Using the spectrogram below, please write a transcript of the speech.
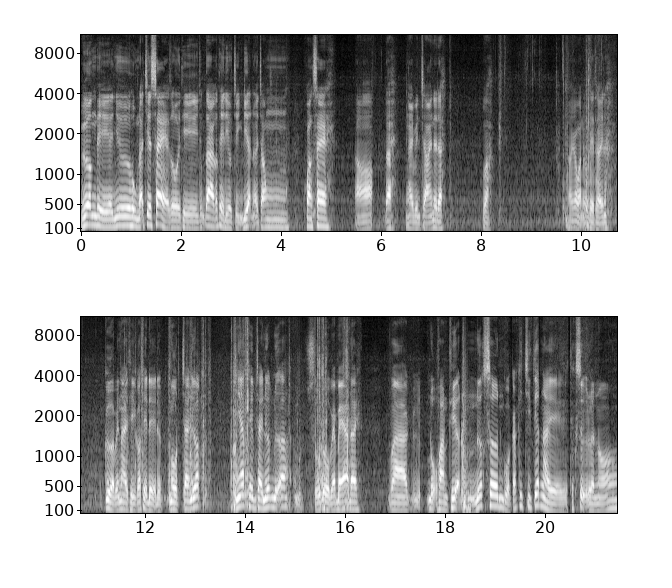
gương thì như Hùng đã chia sẻ rồi thì chúng ta có thể điều chỉnh điện ở trong khoang xe. Đó đây, ngay bên trái này đây. Và wow. các bạn có thể thấy này. Cửa bên này thì có thể để được một chai nước, nhét thêm chai nước nữa, một số đồ bé bé ở đây. Và độ hoàn thiện nước sơn của các cái chi tiết này thực sự là nó,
